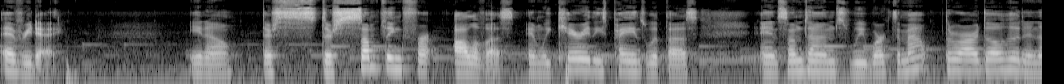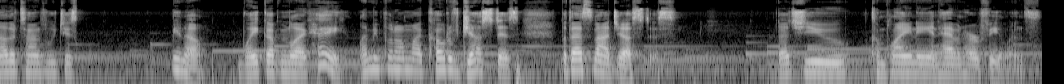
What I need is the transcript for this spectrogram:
every day. You know, there's there's something for all of us, and we carry these pains with us. And sometimes we work them out through our adulthood, and other times we just, you know, wake up and be like, hey, let me put on my coat of justice. But that's not justice. That's you complaining and having hurt feelings.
